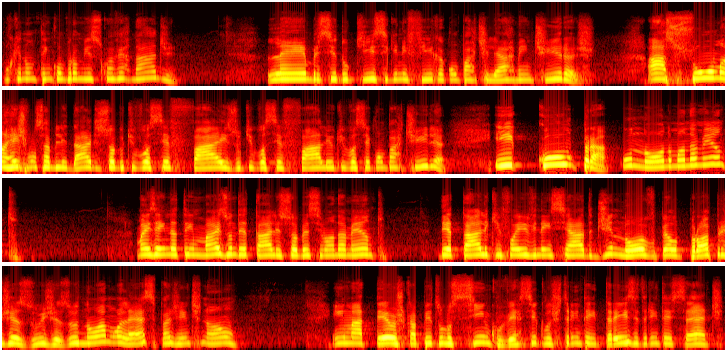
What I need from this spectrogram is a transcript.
porque não tem compromisso com a verdade. Lembre-se do que significa compartilhar mentiras. Assuma a responsabilidade sobre o que você faz, o que você fala e o que você compartilha. E cumpra o nono mandamento. Mas ainda tem mais um detalhe sobre esse mandamento. Detalhe que foi evidenciado de novo pelo próprio Jesus. Jesus não amolece para a gente, não em Mateus capítulo 5, versículos 33 e 37,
